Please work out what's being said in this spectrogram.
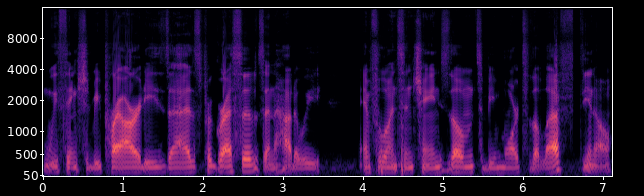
we think should be priorities as progressives, and how do we influence and change them to be more to the left? You know,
